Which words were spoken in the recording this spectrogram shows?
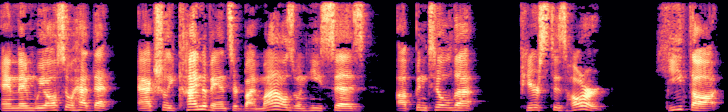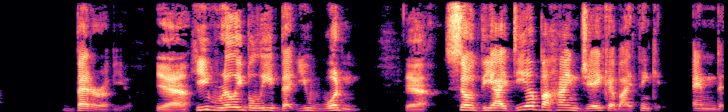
And then we also had that actually kind of answered by Miles when he says, up until that pierced his heart, he thought better of you. Yeah. He really believed that you wouldn't. Yeah. So the idea behind Jacob, I think, and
